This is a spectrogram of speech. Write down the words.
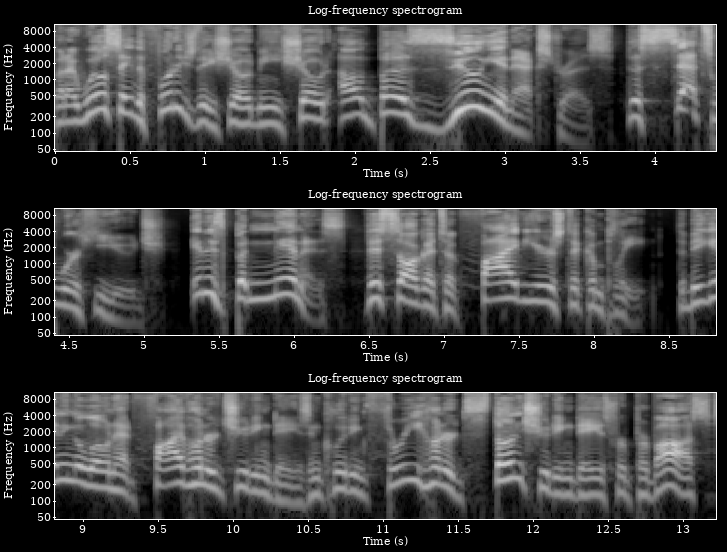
But I will say the footage they showed me showed a bazillion extras. The sets were huge. It is bananas. This saga took five years to complete. The beginning alone had 500 shooting days, including 300 stunt shooting days for Prabhas,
